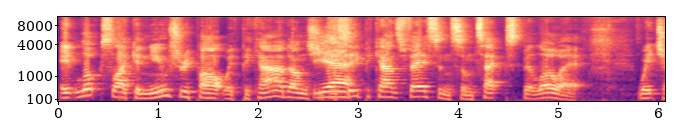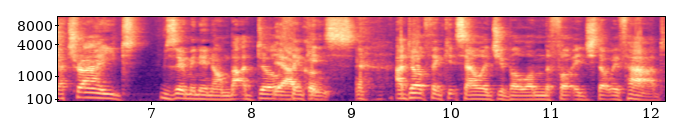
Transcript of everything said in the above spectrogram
It looks like a news report with Picard on. You Yeah. can see Picard's face and some text below it, which I tried zooming in on, but I don't Yeah, think couldn't. it's I don't think it's eligible on the footage that we've had.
